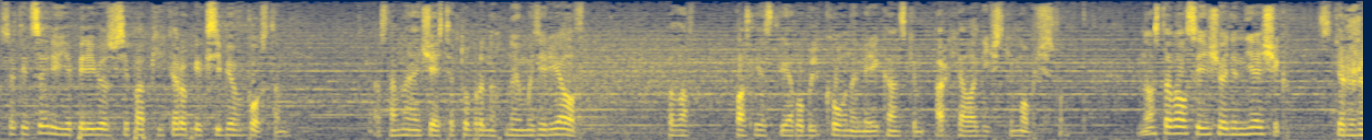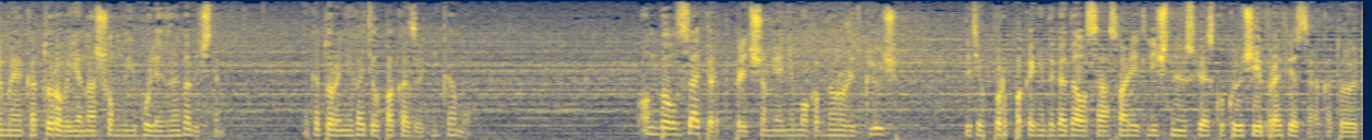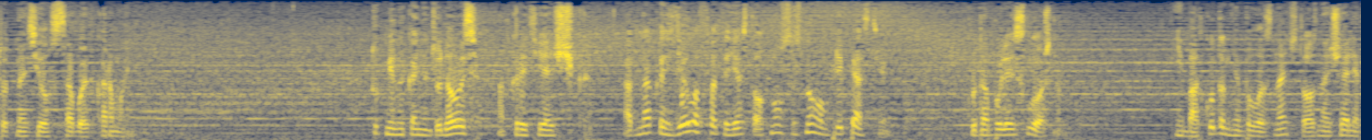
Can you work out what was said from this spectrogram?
С этой целью я перевез все папки и коробки к себе в Бостон. Основная часть отобранных мной материалов была впоследствии опубликована американским археологическим обществом. Но оставался еще один ящик, содержимое которого я нашел наиболее загадочным и который не хотел показывать никому. Он был заперт, причем я не мог обнаружить ключ до тех пор, пока не догадался осмотреть личную связку ключей профессора, которую тот носил с собой в кармане. Тут мне наконец удалось открыть ящик. Однако, сделав это, я столкнулся с новым препятствием, куда более сложным. Ибо откуда мне было знать, что означали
